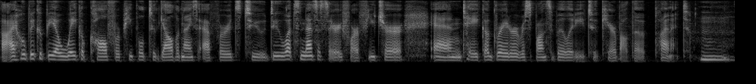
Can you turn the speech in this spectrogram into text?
I hope it could be a wake up call for people to galvanize efforts to do what's necessary for our future and take a greater responsibility to care about the planet. Mm,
